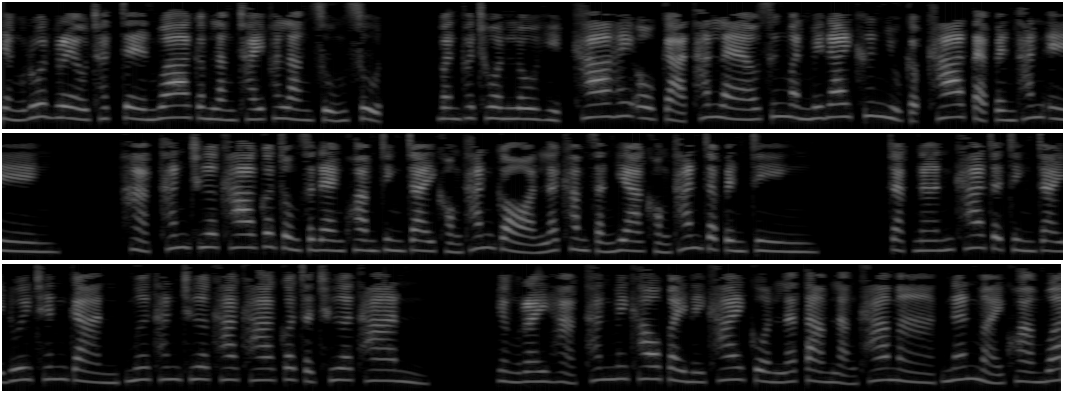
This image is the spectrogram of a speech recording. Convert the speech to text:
อย่างรวดเร็วชัดเจนว่ากำลังใช้พลังสูงสุด บรรพชนโลหิตข้าให้โอกาสท่านแล้ว ซึ่งมันไม่ได้ขึ้นอยู่กับข้าแต่เป็นท่านเอง หากท่านเชื่อข้าก็จงแสดงความจริงใจของท่านก่อน และคำสัญญาของท่านจะเป็นจริง จากนั้นข้าจะจริงใจด้วยเช่นกัน เมื่อท่านเชื่อข้าข้าก็จะเชื่อท่าน อย่างไรหากท่านไม่เข้าไปในค่ายกลและตามหลังข้ามา นั่นหมายความว่า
